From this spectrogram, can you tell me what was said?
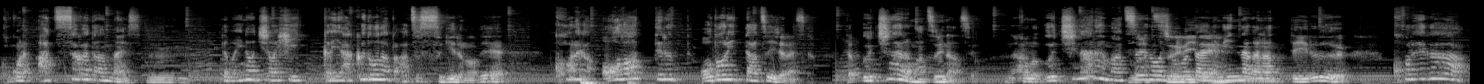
ここね、熱さが足んないです。うん。でも命の火が躍動だと熱すぎるので、これが踊ってるって、踊りって熱いじゃないですか。だから内なる祭りなんですよ。この内なる祭りの状態にみんながなっている、これが、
